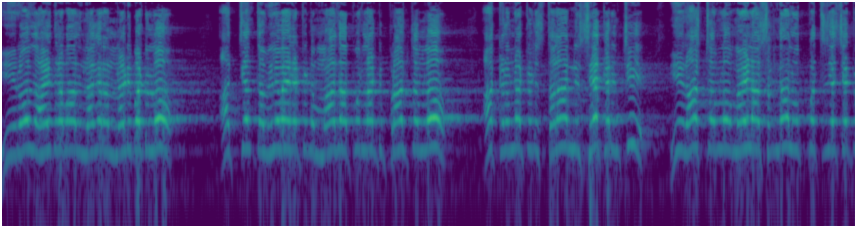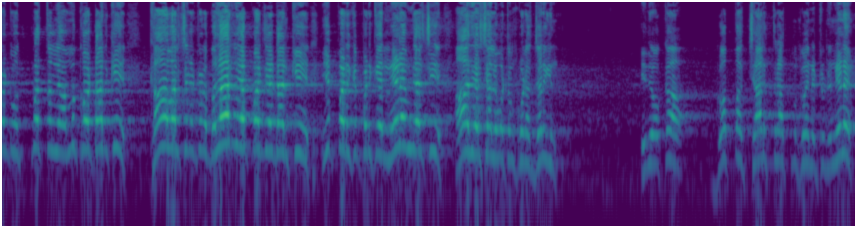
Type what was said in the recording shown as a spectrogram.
ఈరోజు హైదరాబాద్ నగరం నడిబడులో అత్యంత విలువైనటువంటి మాదాపూర్ లాంటి ప్రాంతంలో అక్కడ ఉన్నటువంటి స్థలాన్ని సేకరించి ఈ రాష్ట్రంలో మహిళా సంఘాలు ఉత్పత్తి చేసేటువంటి ఉత్పత్తుల్ని అమ్ముకోవటానికి కావలసినటువంటి బజార్ని ఏర్పాటు చేయడానికి ఇప్పటికిప్పటికే నిర్ణయం చేసి ఆదేశాలు ఇవ్వటం కూడా జరిగింది. ఇది ఒక గొప్ప చారిత్రాత్మకమైనటువంటి నిర్ణయం.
